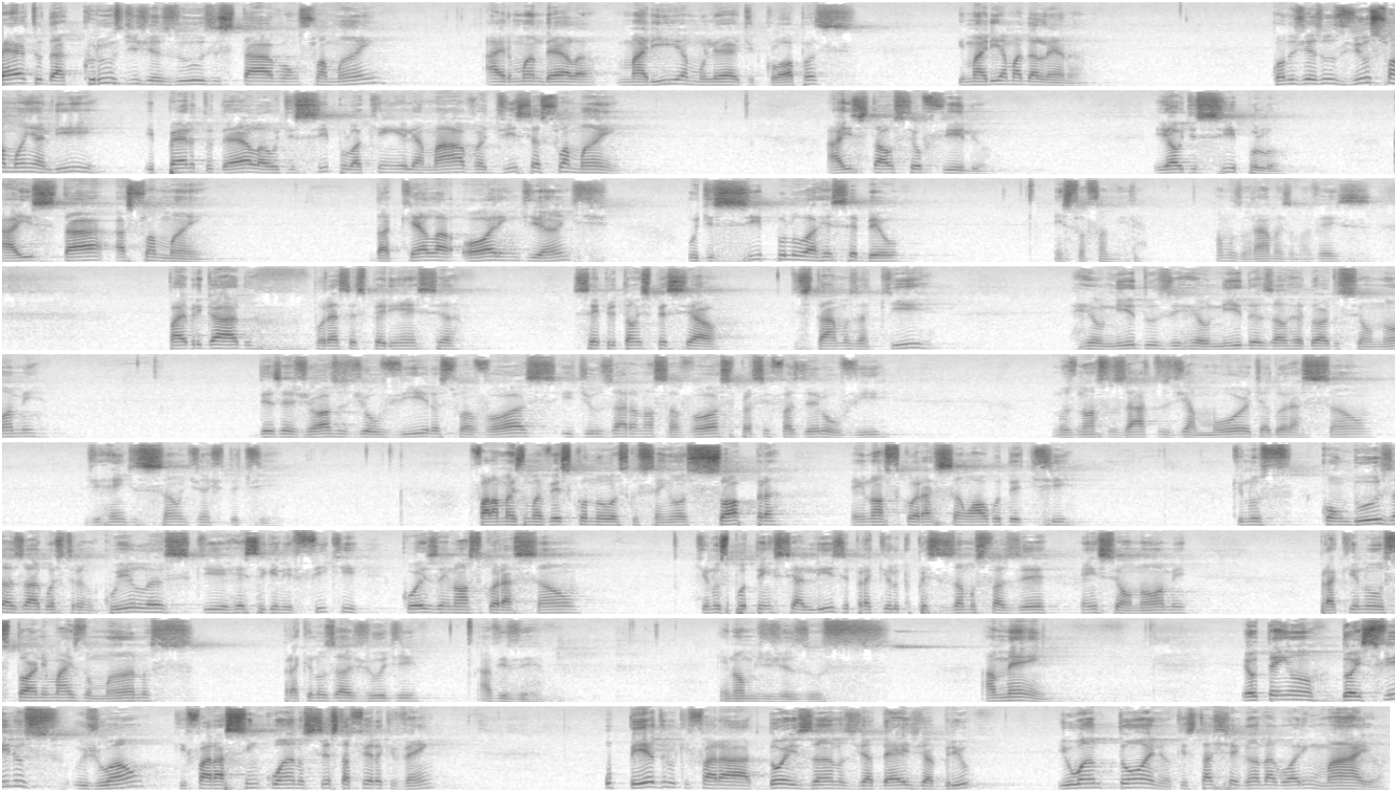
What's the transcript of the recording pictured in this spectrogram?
Perto da cruz de Jesus estavam sua mãe, a irmã dela, Maria, mulher de Clopas, e Maria Madalena. Quando Jesus viu sua mãe ali e perto dela o discípulo a quem ele amava, disse à sua mãe: Aí está o seu filho. E ao discípulo: Aí está a sua mãe. Daquela hora em diante, o discípulo a recebeu em sua família. Vamos orar mais uma vez. Pai, obrigado por essa experiência sempre tão especial de estarmos aqui, reunidos e reunidas ao redor do Seu nome, desejosos de ouvir a Sua voz e de usar a nossa voz para se fazer ouvir nos nossos atos de amor, de adoração, de rendição diante de Ti. Fala mais uma vez conosco, Senhor, sopra em nosso coração algo de Ti, que nos conduza às águas tranquilas, que ressignifique coisa em nosso coração, que nos potencialize para aquilo que precisamos fazer em Seu nome, para que nos torne mais humanos, para que nos ajude a viver. Em nome de Jesus. Amém. Eu tenho dois filhos, o João, que fará cinco anos sexta-feira que vem, o Pedro, que fará dois anos, dia 10 de abril, e o Antônio, que está chegando agora em maio.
